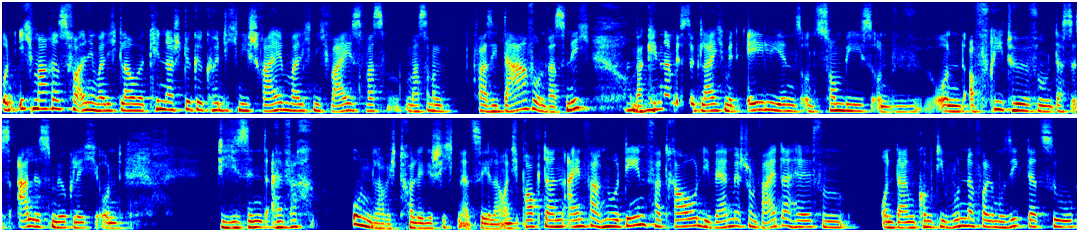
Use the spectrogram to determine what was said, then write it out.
und ich mache es vor allen Dingen, weil ich glaube, Kinderstücke könnte ich nie schreiben, weil ich nicht weiß, was, was man quasi darf und was nicht. Und mhm. bei Kindern bist du gleich mit Aliens und Zombies und, und auf Friedhöfen. Das ist alles möglich. Und die sind einfach unglaublich tolle Geschichtenerzähler. Und ich brauche dann einfach nur den Vertrauen, die werden mir schon weiterhelfen. Und dann kommt die wundervolle Musik dazu,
